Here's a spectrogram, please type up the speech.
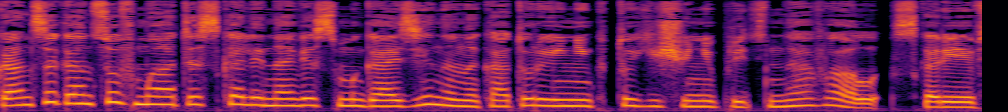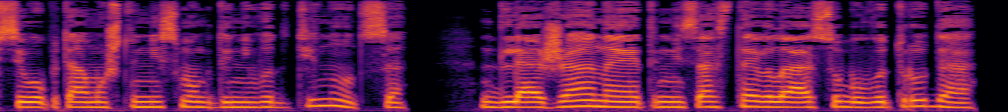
в конце концов, мы отыскали навес магазина, на который никто еще не претендовал, скорее всего, потому что не смог до него дотянуться. Для Жана это не составило особого труда.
